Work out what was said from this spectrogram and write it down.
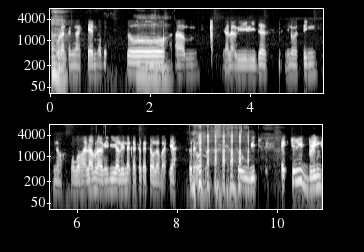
Ah. orang tengah camp. So, Hmm. um, yeah lah, we, we just, you know, think, you know, Allah Alam lah, maybe Alwi nak kacau-kacau lah, but yeah, so that was So, which actually brings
